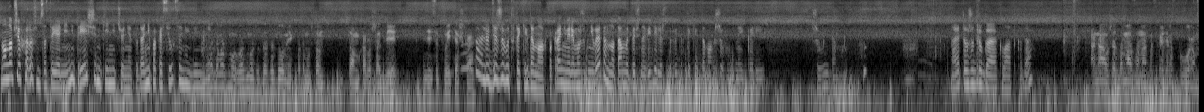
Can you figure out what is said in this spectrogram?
Но он вообще в хорошем состоянии, ни трещинки, ничего нету, да, не покосился нигде. Ничего. Ну, это возможно, возможно даже домик, потому что там хорошая дверь, здесь вот вытяжка. Ну, да, люди живут в таких домах, по крайней мере, может не в этом, но там мы точно видели, что люди в таких домах живут на Икарии. Жилые дома. А это уже другая кладка, да? Она уже замазана, так сказать, раствором.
